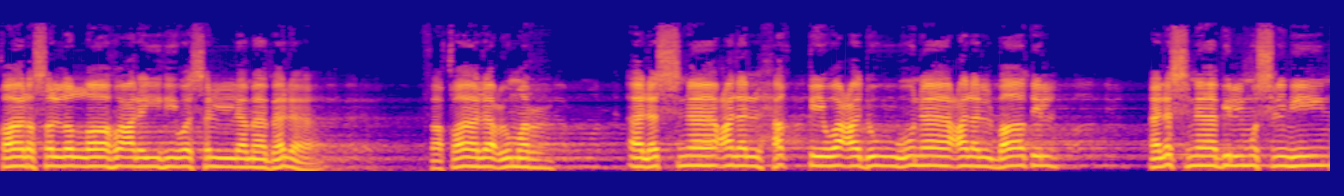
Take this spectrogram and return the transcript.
قال صلى الله عليه وسلم بلى. فقال عمر ألسنا على الحق وعدونا على الباطل؟ ألسنا بالمسلمين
